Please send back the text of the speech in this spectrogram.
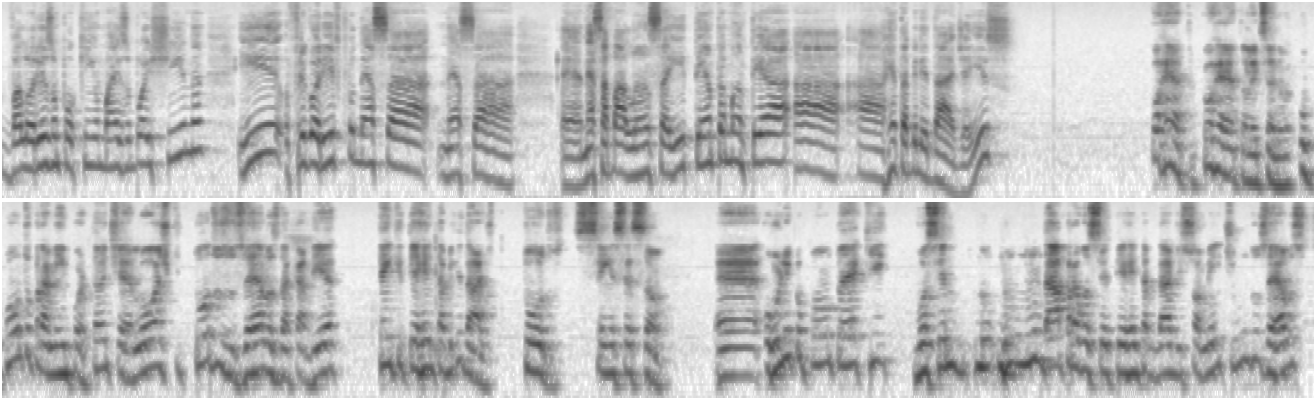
valoriza um pouquinho mais o boi China e o frigorífico nessa, nessa é, nessa balança aí tenta manter a, a, a, rentabilidade, é isso? Correto, correto, Alexandre. O ponto para mim importante é, lógico, que todos os elos da cadeia têm que ter rentabilidade, todos, sem exceção. É, o único ponto é que você não dá para você ter rentabilidade de somente um dos elos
